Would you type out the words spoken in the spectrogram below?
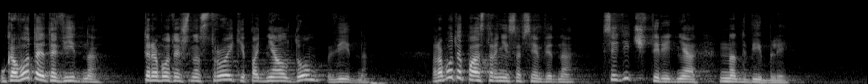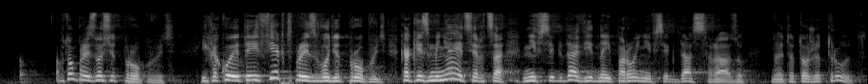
У кого-то это видно. Ты работаешь на стройке, поднял дом, видно. Работа пастора не совсем видна. Сидит четыре дня над Библией, а потом произносит проповедь. И какой это эффект производит проповедь, как изменяет сердца, не всегда видно и порой не всегда сразу. Но это тоже труд.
